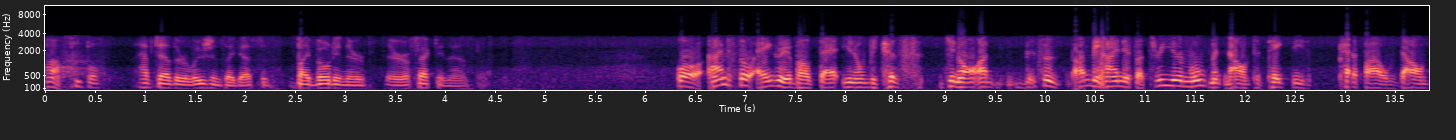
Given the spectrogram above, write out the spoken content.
oh. people have to have their illusions, I guess. By voting, they're they're affecting that. Well, I'm so angry about that, you know, because you know I'm this is I'm behind this a three year movement now to take these pedophiles down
